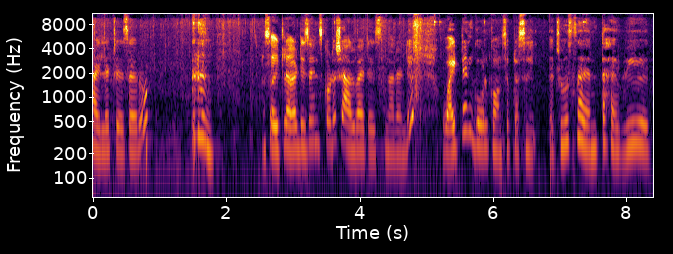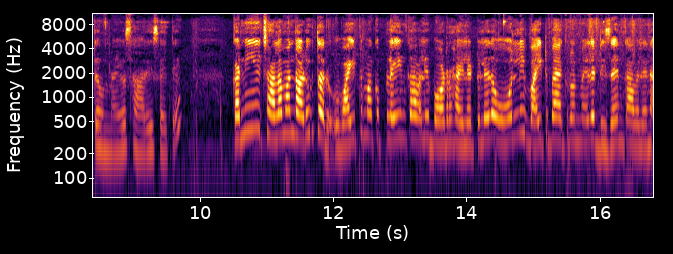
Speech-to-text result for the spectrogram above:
హైలైట్ చేశారు. సో ఇట్లా డిజైన్స్ కూడా షాల్వా అయితే ఇస్తున్నారండి. వైట్ అండ్ గోల్డ్ కాన్సెప్ట్ అసలు. చూస్తున్నారు ఎంత హెవీ అయితే ఉన్నాయో సారీస్ అయితే. కానీ చాలా మంది అడుగుతారు వైట్ మాకు ప్లెయిన్ కావాలి బార్డర్ హైలైట్ లేదా ఓన్లీ వైట్ బ్యాక్గ్రౌండ్ మీద డిజైన్ కావాలి అని.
